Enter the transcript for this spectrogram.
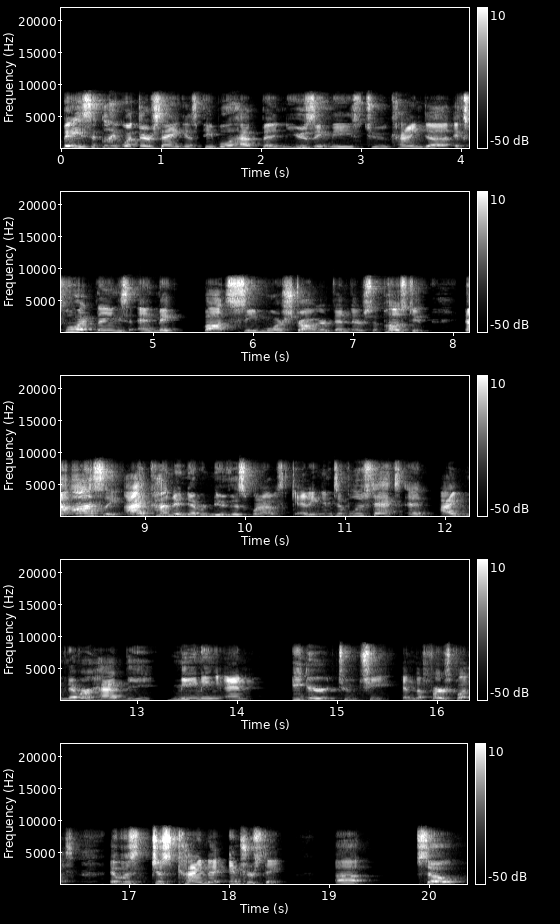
basically, what they're saying is people have been using these to kind of exploit things and make bots seem more stronger than they're supposed to. Now, honestly, I kind of never knew this when I was getting into BlueStacks, and I've never had the meaning and eager to cheat in the first place. It was just kind of interesting. Uh, so,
